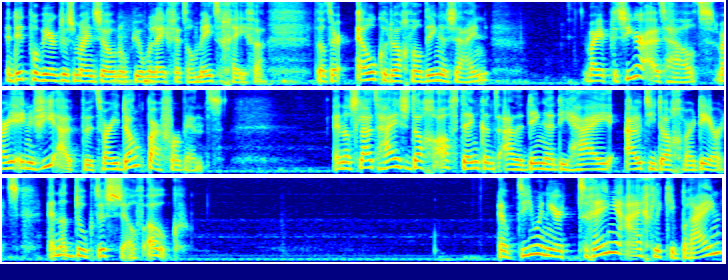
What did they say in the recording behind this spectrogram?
En dit probeer ik dus mijn zoon op jonge leeftijd al mee te geven. Dat er elke dag wel dingen zijn waar je plezier uit haalt, waar je energie uitput, waar je dankbaar voor bent. En dan sluit hij zijn dag af denkend aan de dingen die hij uit die dag waardeert. En dat doe ik dus zelf ook. En op die manier train je eigenlijk je brein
